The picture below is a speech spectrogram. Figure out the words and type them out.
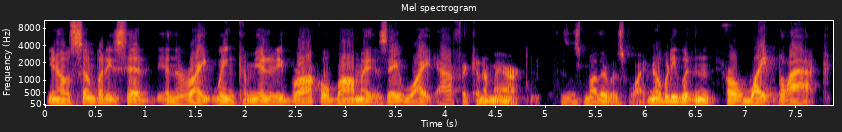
you know, somebody said in the right wing community, Barack Obama is a white African American because his mother was white. Nobody wouldn't or white black.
